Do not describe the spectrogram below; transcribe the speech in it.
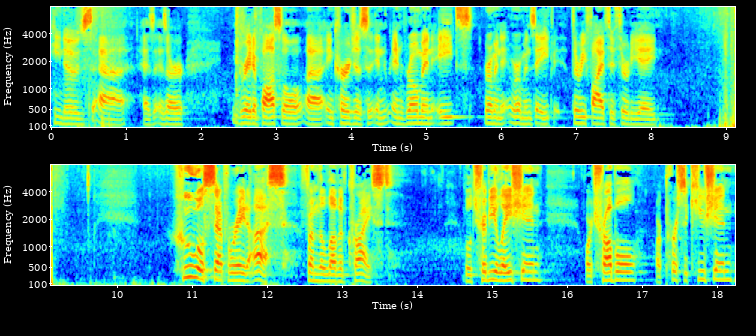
He knows, uh, as, as our great apostle uh, encourages in, in Roman 8, Roman, Romans 8, 35 through 38. Who will separate us from the love of Christ? Will tribulation or trouble or persecution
